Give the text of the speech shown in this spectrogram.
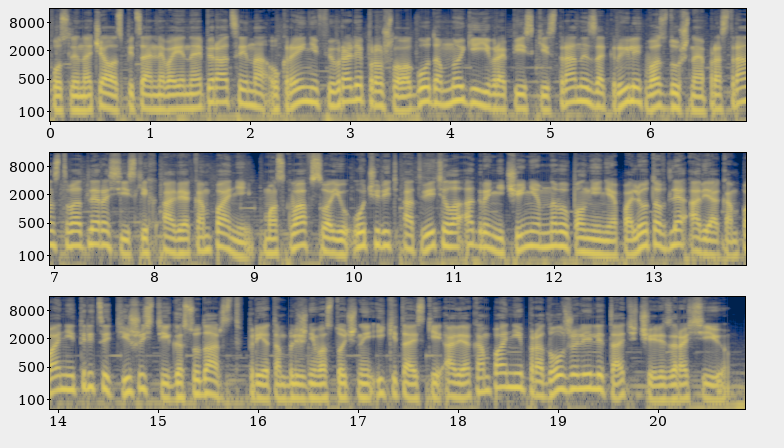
После начала специальной военной операции на Украине в феврале прошлого года многие европейские страны закрыли воздушное пространство средства для российских авиакомпаний. Москва, в свою очередь, ответила ограничением на выполнение полетов для авиакомпаний 36 государств. При этом ближневосточные и китайские авиакомпании продолжили летать через Россию.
